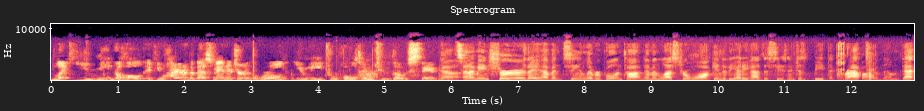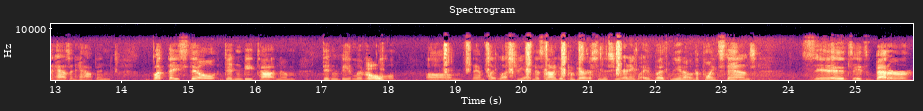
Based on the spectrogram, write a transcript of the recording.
like. You need to hold. If you hire the best manager in the world, you need to hold him to those standards. Yeah, and I mean, sure, they haven't seen Liverpool and Tottenham and Leicester walk into the Etihad this season and just beat the crap out of them. That hasn't happened. But they still didn't beat Tottenham, didn't beat Liverpool. Um, they haven't played Leicester yet, and it's not a good comparison this year anyway. But you know, the point stands. It's it's better,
